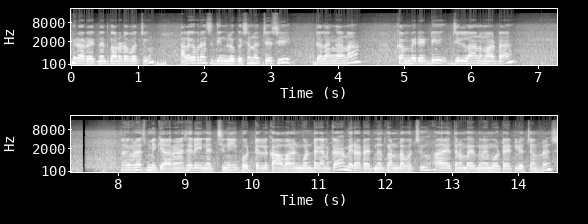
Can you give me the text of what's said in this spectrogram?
మీరు ఆ రైతుని అయితే కొనడవచ్చు అలాగే ఫ్రెండ్స్ దీని లొకేషన్ వచ్చేసి తెలంగాణ కమ్మిరెడ్డి జిల్లా అన్నమాట. అలాగే ఫ్రెండ్స్ మీకు ఎవరైనా సరే ఈ నచ్చిన పొట్టెళ్ళు కావాలనుకుంటే కనుక మీరు ఆ రైతు అయితే కొనవచ్చు ఆ రైతు నెంబర్ అయితే మేము టైటిల్ ఇచ్చాం ఫ్రెండ్స్.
